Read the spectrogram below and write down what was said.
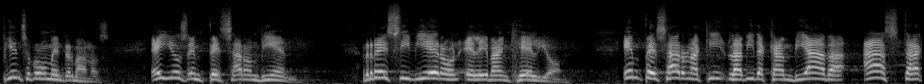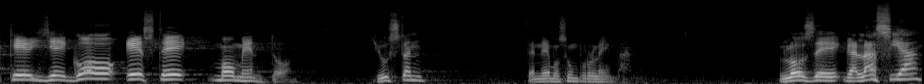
Pienso por un momento, hermanos. Ellos empezaron bien, recibieron el evangelio empezaron aquí la vida cambiada hasta que llegó este momento. Houston, tenemos un problema. Los de Galacia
